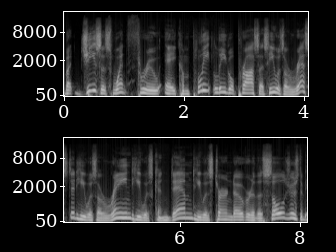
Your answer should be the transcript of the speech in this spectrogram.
But Jesus went through a complete legal process. He was arrested, he was arraigned, he was condemned, he was turned over to the soldiers to be.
